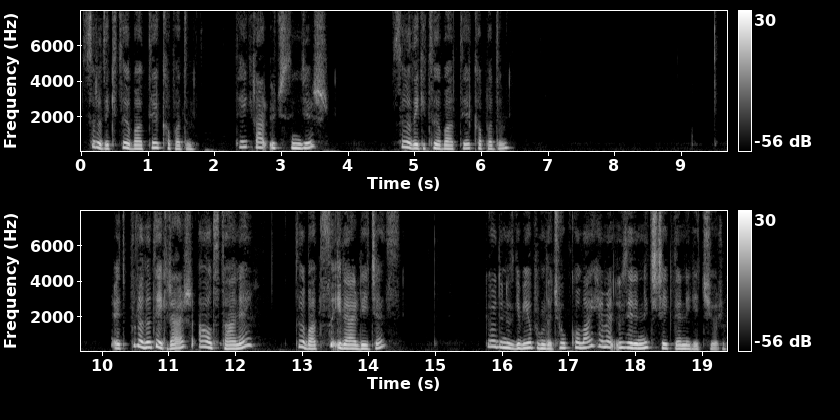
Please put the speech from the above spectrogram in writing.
Sıradaki tığ battıya kapadım. Tekrar 3 zincir. Sıradaki tığ battıya kapadım. Evet burada tekrar 6 tane tığ battısı ilerleyeceğiz. Gördüğünüz gibi yapımı da çok kolay. Hemen üzerine çiçeklerine geçiyorum.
